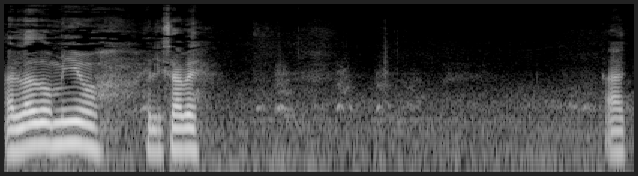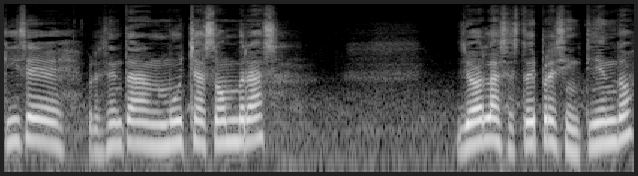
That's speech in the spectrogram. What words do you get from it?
al lado mío, Elizabeth. Aquí se presentan muchas sombras. Yo las estoy presintiendo.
